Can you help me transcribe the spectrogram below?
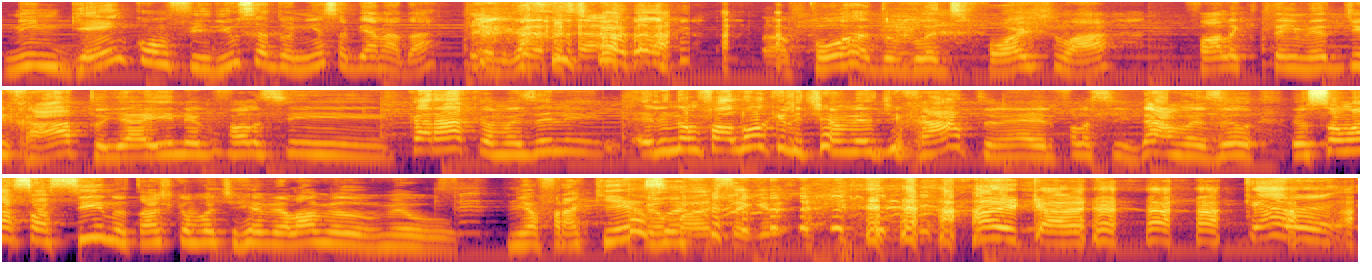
Ninguém conferiu se a Doninha sabia nadar, tá ligado? a porra do Bloodsport lá fala que tem medo de rato, e aí o nego fala assim: Caraca, mas ele, ele não falou que ele tinha medo de rato, né? Ele fala assim: Ah, mas eu, eu sou um assassino, tu acha que eu vou te revelar meu, meu, minha fraqueza? Meu. Ai, cara. Cara,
